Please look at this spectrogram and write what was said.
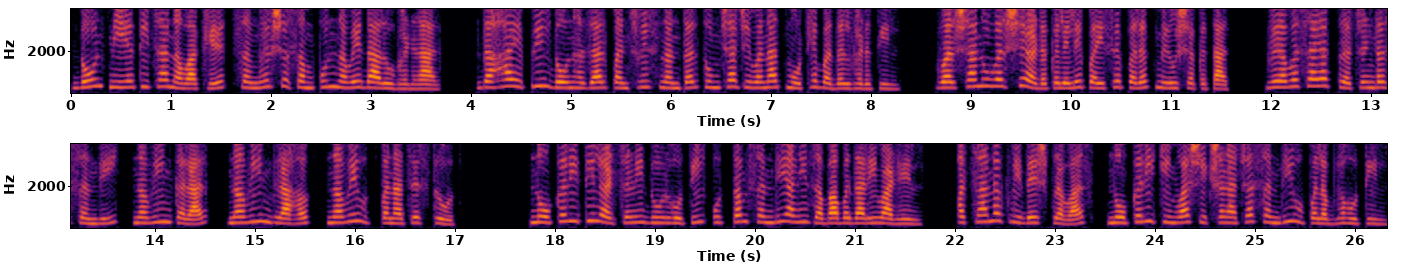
दोन नियतीचा नवा खेळ संघर्ष संपून नवे दार उघडणार. दहा एप्रिल दोन हजार पंचवीस नंतर तुमच्या जीवनात मोठे बदल घडतील. वर्षानुवर्षे अडकलेले पैसे परत मिळू शकतात. व्यवसायात प्रचंड संधी नवीन करार नवीन ग्राहक नवे उत्पन्नाचे स्रोत. नोकरीतील अडचणी दूर होतील उत्तम संधी आणि जबाबदारी वाढेल. अचानक विदेश प्रवास नोकरी किंवा शिक्षणाच्या संधी उपलब्ध होतील.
